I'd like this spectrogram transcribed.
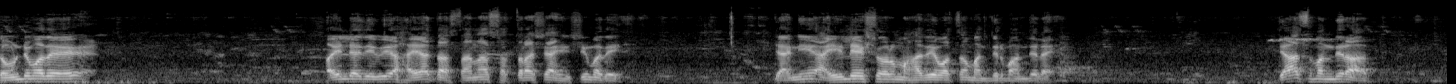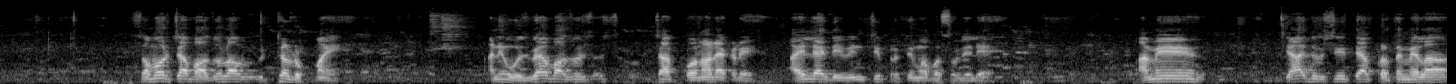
चौंडीमध्ये अहिल्यादेवी हयात असताना सतराशे ऐंशीमध्ये त्यांनी अहिलेश्वर महादेवाचं मंदिर बांधलेलं आहे. त्याच मंदिरात समोरच्या बाजूला विठ्ठल रुक्माई आणि उजव्या बाजूच्या कोनाड्याकडे अहिल्या देवींची प्रतिमा बसवलेली आहे. आम्ही त्या दिवशी त्या प्रतिमेला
